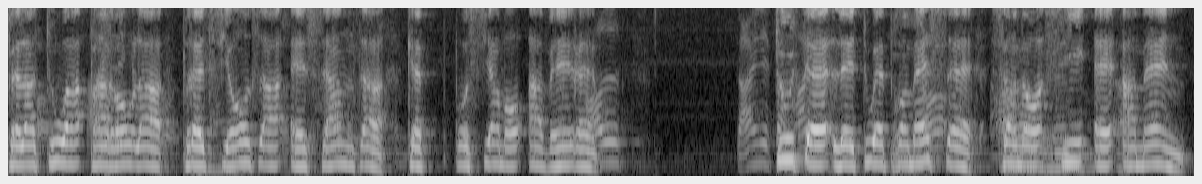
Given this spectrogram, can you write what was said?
per la tua parola preziosa e santa che possiamo avere. Tutte le tue promesse sono sì e amen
